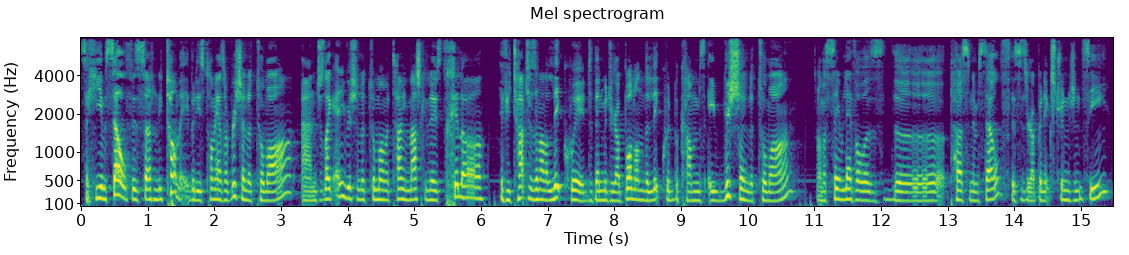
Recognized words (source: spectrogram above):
So he himself is certainly Tomei, but he's Tomei as a Rishon Tumah, and just like any Rishon Tumah, Matami Mashkin knows Tchila, if he touches another liquid, then Midrabanon, the liquid becomes a Rishon Tumah, on the same level as the person himself. This is rabbinic stringency.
